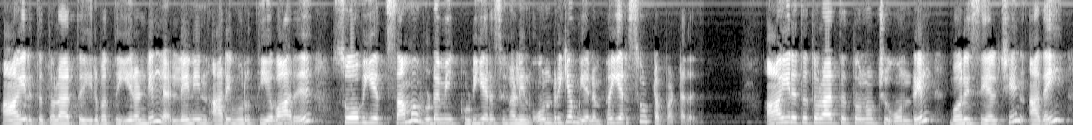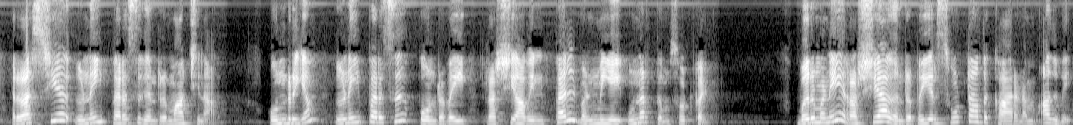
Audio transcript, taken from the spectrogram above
ஆயிரத்தி தொள்ளாயிரத்தி இருபத்தி இரண்டில் லெனின் அறிவுறுத்தியவாறு சோவியத் சம உடைமை குடியரசுகளின் ஒன்றியம் எனும் பெயர் சூட்டப்பட்டது. ஆயிரத்தி தொள்ளாயிரத்தி தொன்னூற்றி ஒன்றில் பொரிஸ் எல்ச்சின் அதை ரஷ்ய இணைப்பரசு என்று மாற்றினார். ஒன்றியம் இணைப்பரசு போன்றவை ரஷ்யாவின் பல்வன்மையை உணர்த்தும் சொற்கள். வெறுமனே ரஷ்யா என்ற பெயர் சூட்டாத காரணம் அதுவே.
